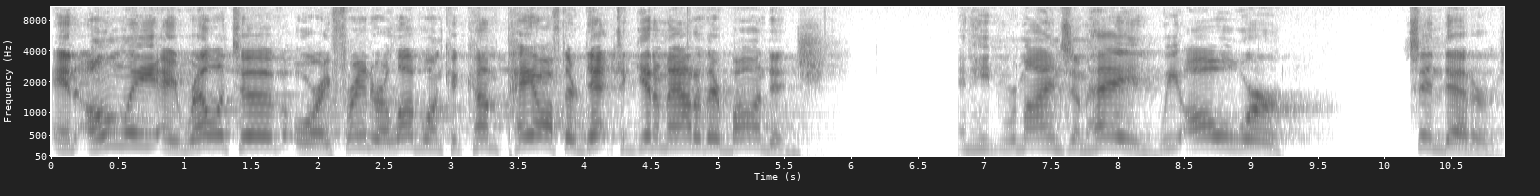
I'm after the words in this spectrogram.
and only a relative or a friend or a loved one could come pay off their debt to get them out of their bondage. And he reminds them hey, we all were sin debtors.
